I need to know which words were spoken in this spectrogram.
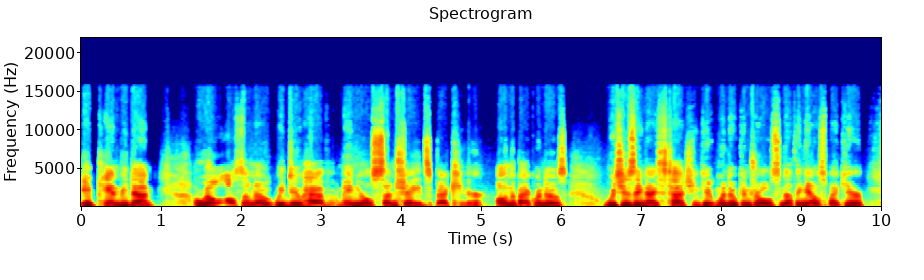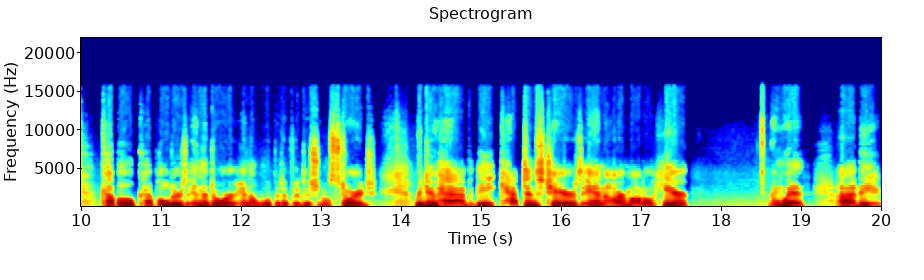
it can be done. I will also note we do have manual sunshades back here on the back windows, which is a nice touch. You get window controls, nothing else back here. Couple cup holders in the door and a little bit of additional storage. We do have the captain's chairs in our model here with uh, the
